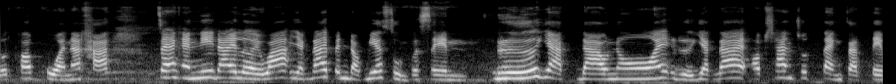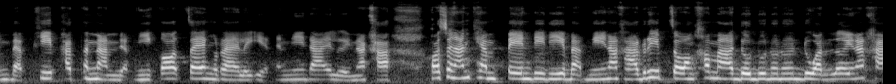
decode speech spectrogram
รถครอบครัวนะคะ แจ้งแอนนี่ได้เลยว่าอยากได้เป็นดอกเบี้ย0%หรืออยากดาวน้อย หรืออยากได้ออปชันชุดแต่งจัดเต็มแบบพี่พัฒนันแบบนี้ก็แจ้งรายละเอียดแอนนี่ได้เลยนะคะ เพราะฉะนั้นแคมเปญดีๆ แบบนี้นะคะ รีบจองเข้ามาด่วนๆๆๆเลยนะคะ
